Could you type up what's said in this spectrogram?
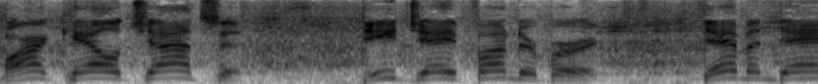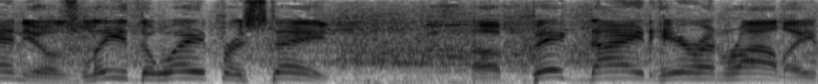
Markell Johnson, DJ Funderburk, Devin Daniels lead the way for state. A big night here in Raleigh.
